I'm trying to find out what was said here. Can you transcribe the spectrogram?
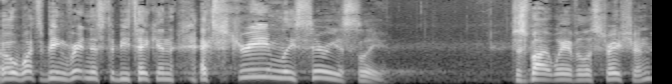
Uh, what's being written is to be taken extremely seriously. Just by way of illustration,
